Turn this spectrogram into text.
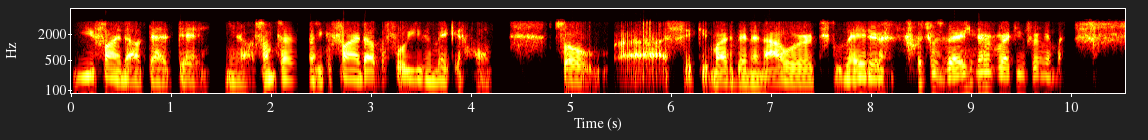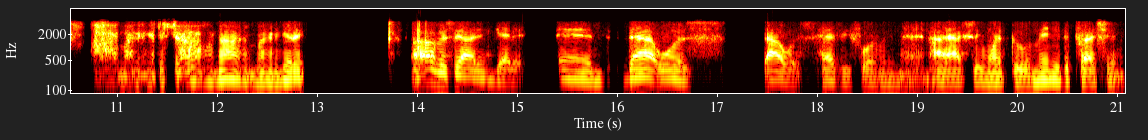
you find out that day. You know, sometimes you can find out before you even make it home. So uh, I think it might have been an hour or two later, which was very nerve wracking for me. I'm like, oh, am I going to get this job or not? Am I going to get it? Obviously, I didn't get it, and that was that was heavy for me, man. I actually went through a mini depression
